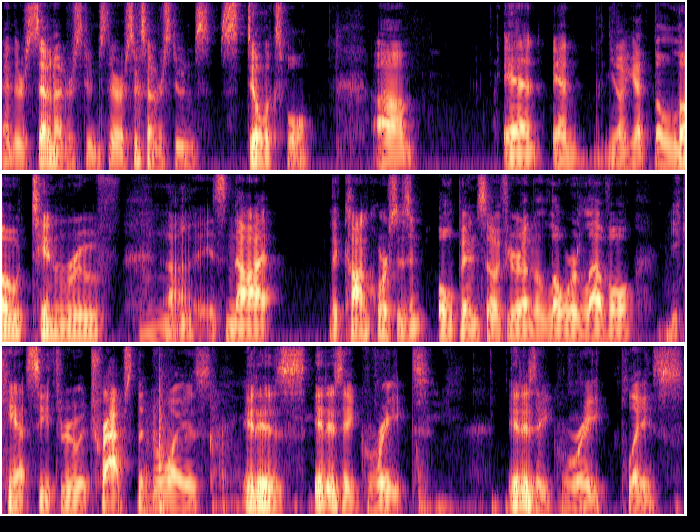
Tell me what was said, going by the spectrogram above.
and there's 700 students there or 600 students, still looks full. Um, and and you know you get the low tin roof. Uh, it's not the concourse isn't open, so if you're on the lower level, you can't see through. It traps the noise. It is it is a great it is a great place.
